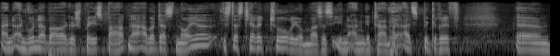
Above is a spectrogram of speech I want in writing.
ein, ein wunderbarer Gesprächspartner. Aber das Neue ist das Territorium, was es Ihnen angetan hat, Ja. als Begriff. Ähm,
